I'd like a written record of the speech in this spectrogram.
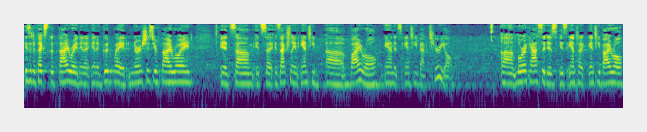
is it affects the thyroid in a, in a good way. It nourishes your thyroid. It's, um, it's, a, it's actually an antiviral and it's antibacterial uh, lauric acid is, is anti, antiviral.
